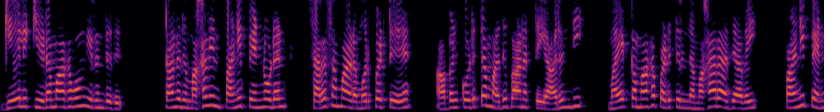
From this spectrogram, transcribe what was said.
கேலிக்கு இடமாகவும் இருந்தது. தனது மகளின் பணிப்பெண்ணுடன் சரசமாட முற்பட்டு அவள் கொடுத்த மதுபானத்தை அருந்தி மயக்கமாக படுத்திருந்த மகாராஜாவை பணிப்பெண்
